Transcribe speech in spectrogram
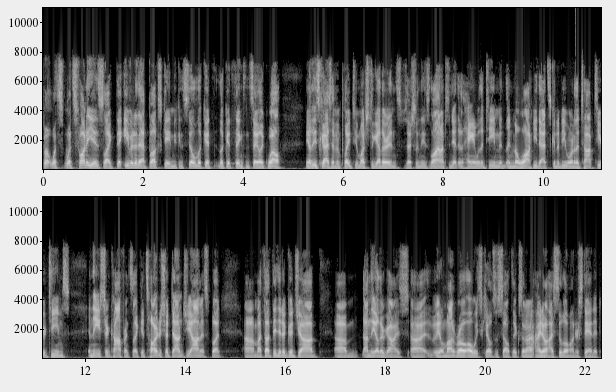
but what's what's funny is like that even in that Bucks game, you can still look at look at things and say like, well, you know, these guys haven't played too much together, and especially in these lineups, and yet they're hanging with a team in, in Milwaukee that's going to be one of the top tier teams in the Eastern Conference. Like it's hard to shut down Giannis, but um, I thought they did a good job um, on the other guys. Uh, you know, Monroe always kills the Celtics, and I I, don't, I still don't understand it.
